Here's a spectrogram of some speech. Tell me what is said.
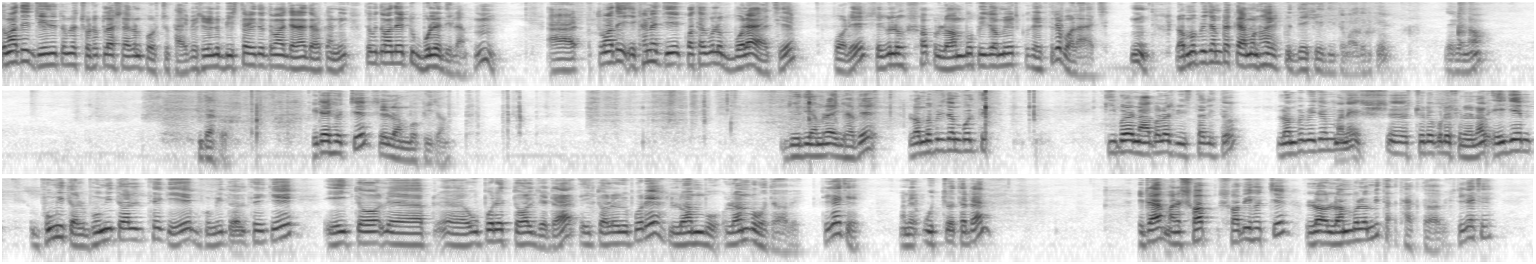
তোমাদের যেহেতু তোমরা ছোটো ক্লাসে এখন পড়ছো ফাইভে সেজন্য বিস্তারিত তোমার জানার দরকার নেই। তবে তোমাদের একটু বলে দিলাম, হুম? আর তোমাদের এখানে যে কথাগুলো বলা আছে পরে, সেগুলো সব লম্ব প্রিজমের ক্ষেত্রে বলা আছে, হুম? লম্ব প্রিজমটা কেমন হয় একটু দেখিয়ে দিই তোমাদেরকে। দেখে নাও। দেখো, এটাই হচ্ছে সেই লম্ব প্রিজম যদি আমরা এইভাবে লম্ব প্রিজম বলতে কী বলে না বলা বিস্তারিত লম্ব মানে ছোটো করে শুনে নাও। এই যে ভূমিতল ভূমিতল থেকে ভূমিতল থেকে এই তল উপরের তল যেটা, এই তলের উপরে লম্ব লম্ব হতে হবে, ঠিক আছে? মানে উচ্চতাটা, এটা মানে সব, সবই হচ্ছে লম্বলম্বী থাকতে হবে, ঠিক আছে?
